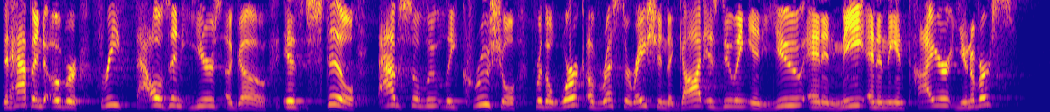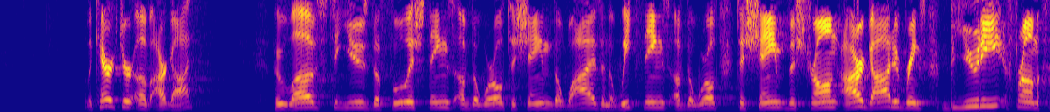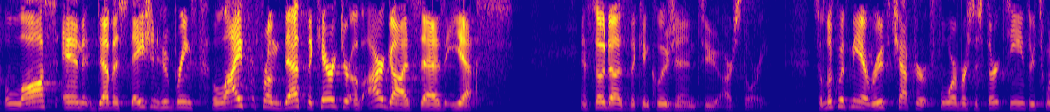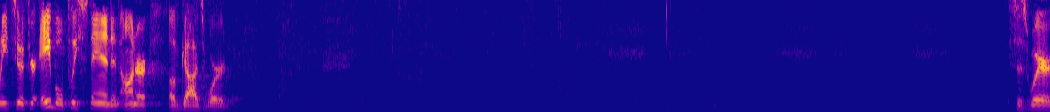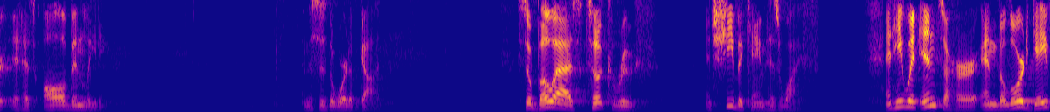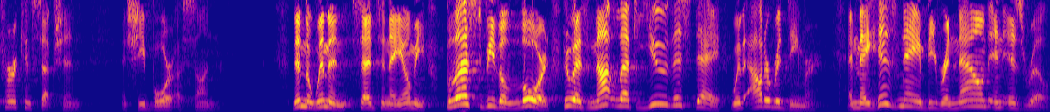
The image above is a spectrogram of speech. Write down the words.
that happened over 3,000 years ago is still absolutely crucial for the work of restoration that God is doing in you and in me and in the entire universe? The character of our God who loves to use the foolish things of the world to shame the wise and the weak things of the world to shame the strong. Our God who brings beauty from loss and devastation, who brings life from death. The character of our God says yes. And so does the conclusion to our story. So look with me at Ruth chapter 4, verses 13 through 22. If you're able, please stand in honor of God's word. This is where it has all been leading. And this is the word of God. So Boaz took Ruth, and she became his wife. And he went into her, and the Lord gave her conception, and she bore a son. Then the women said to Naomi, Blessed be the Lord, who has not left you this day without a redeemer, and may his name be renowned in Israel.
